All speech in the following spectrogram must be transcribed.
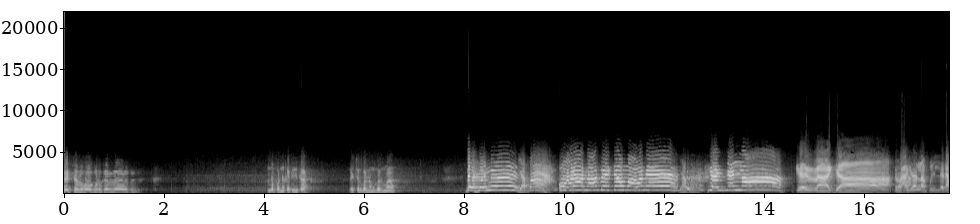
லட்சம் ரூபாய் கொடுக்கறதாவது? இந்த பொண்ணை கட்டிக்கிட்டா? லட்ச ரூபாய் நமக்கு வருமா? ராஜா. ராஜாலாம் இப்ப இல்லடா.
